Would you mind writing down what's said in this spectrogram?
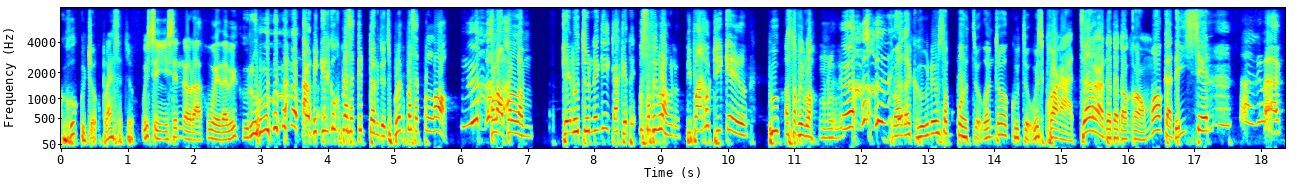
Guru Cuk kepleset, Cuk. Wis sing isin ora aku ya tapi guru. tak pikirku kepleset gedang, Cuk. Jebule kepleset pelok. Pelok pelem. Kayak lucune ki kaget. Astagfirullah ngono. Diparo dike. Bu, astagfirullah ngono kuwi. Mana gurune sepuh cuk kancaku cuk wis kurang ajar ada toto kromo gak diisin. Akhlak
